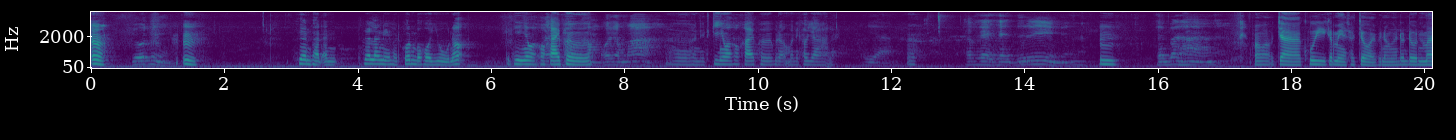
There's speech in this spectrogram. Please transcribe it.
เออโยนนี่อืมเพื่อนผัดอันเพื่อนหลังนี้ผัดคนบ่ค่อยอยู่เนาะตะกี้ยังว่าเขาคลายเผลอเขาจะมาเอออันนี้ตะกี้ยังว่าเขาคลายเผลอพี่น้องมันได้เข้ายาเลยอย่า เออทำใส่ใส่ตัวนี้อืมใส่ปัญหาเพราะว่าจะคุยกับแม่สะจอยพี่น้องเอ้ยโดนๆมา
